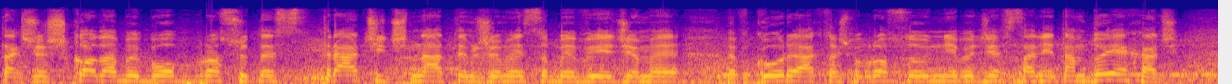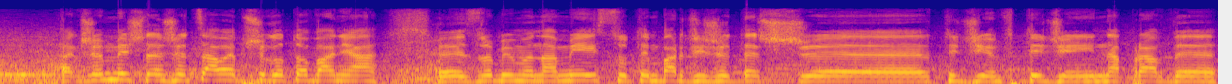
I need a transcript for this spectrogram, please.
także szkoda by było po prostu też stracić na tym, że my sobie wyjedziemy w góry, a ktoś po prostu nie będzie w stanie tam dojechać. Także myślę, że całe przygotowania zrobimy na miejscu, tym bardziej, że też tydzień w tydzień, naprawdę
